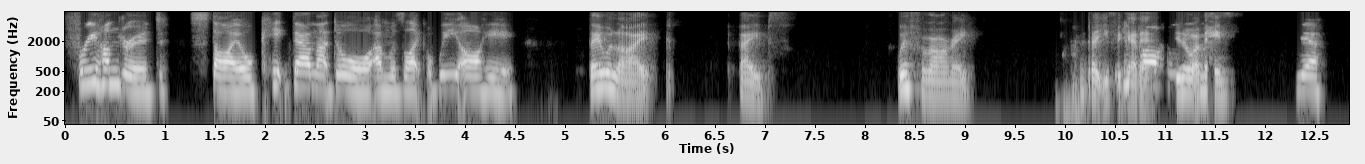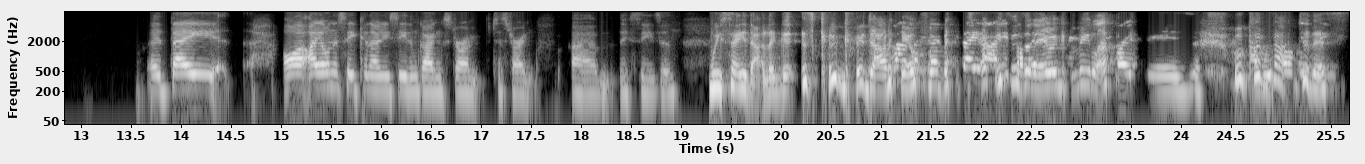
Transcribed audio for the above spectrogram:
three hundred style kicked down that door and was like, "We are here." They were like, "Babes, we're Ferrari. Don't you forget it. You know what I mean? Yeah. Uh, they, I, I honestly can only see them going strength to strength um, this season. We say that like it's going to go downhill for next race, isn't it? We're going to be like, we'll come back to this.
